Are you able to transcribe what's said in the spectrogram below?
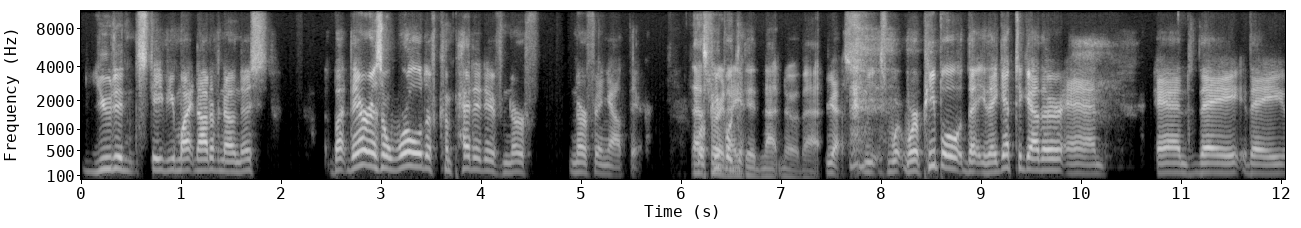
you didn't, Steve, you might not have known this, but there is a world of competitive nerf nerfing out there. That's right. I did not know that. Yes, where, where people they, they get together and and they they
